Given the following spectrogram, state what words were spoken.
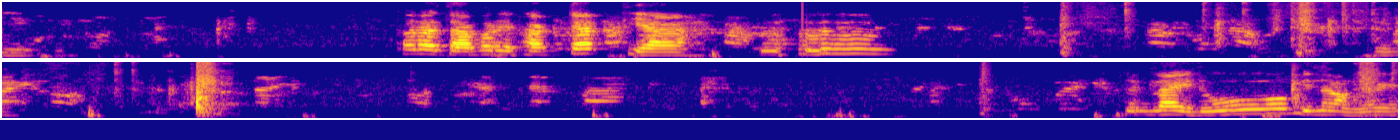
อีกโทรศัพท์บ่ได้พักจักเที่ย ขึ้นไล่ดูพี่น้องเลย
